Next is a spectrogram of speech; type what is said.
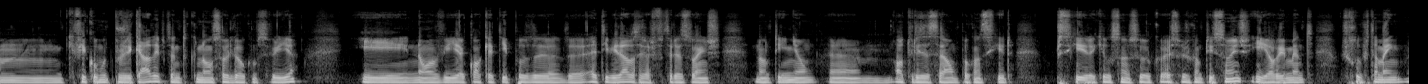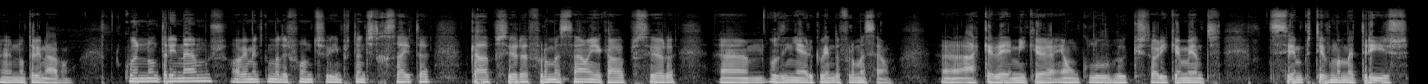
um, que ficou muito prejudicada e, portanto, que não se olhou como se via e não havia qualquer tipo de, de atividade, ou seja, as federações não tinham um, autorização para conseguir perseguir aquilo que são as suas, as suas competições e, obviamente, os clubes também uh, não treinavam. Quando não treinamos, obviamente que uma das fontes importantes de receita acaba por ser a formação e acaba por ser um, o dinheiro que vem da formação. Uh, a Académica é um clube que historicamente sempre teve uma matriz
